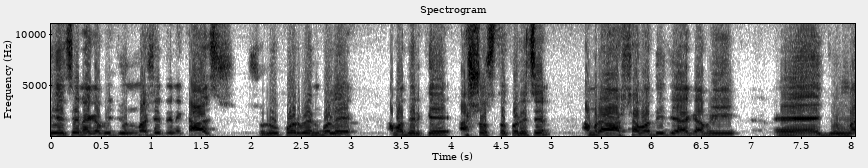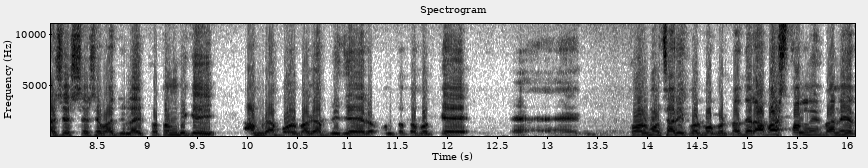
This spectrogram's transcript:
দিয়েছেন, আগামী জুন মাসে তিনি কাজ শুরু করবেন বলে আমাদেরকে আশ্বস্ত করেছেন। আমরা আশাবাদী যে আগামী জুন মাসের শেষে বা জুলাই প্রথম দিকেই আমরা বড়বাগা ব্রিজের অন্ততপক্ষে কর্মচারী কর্মকর্তাদের আবাসস্থল নির্মাণের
